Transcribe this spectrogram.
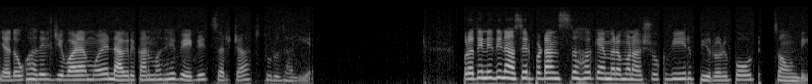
या दोघांतील जिवाळ्यामुळे नागरिकांमध्ये वेगळीच चर्चा सुरू झाली आहे. प्रतिनिधी नासिर पठाणसह cameraman Ashok Veer bureau report Chaundi.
